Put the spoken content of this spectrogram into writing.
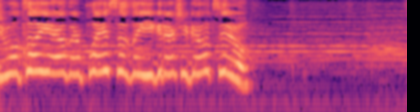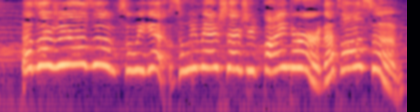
She will tell you other places that you can actually go to. That's actually awesome. So we get so we managed to actually find her. That's awesome.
